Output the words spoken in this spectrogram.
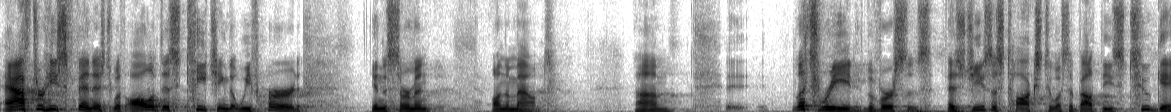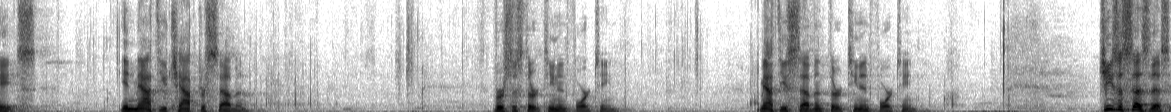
after he's finished with all of this teaching that we've heard in the Sermon on the Mount. Um, let's read the verses as Jesus talks to us about these two gates in Matthew chapter 7, verses 13 and 14. Matthew 7, 13 and 14. Jesus says this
